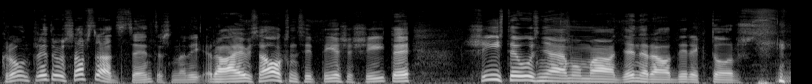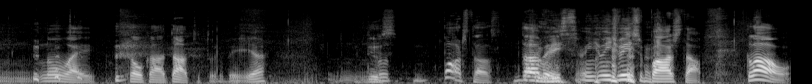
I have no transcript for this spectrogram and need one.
krona pretrūras apstrādes centrs. Un arī Raivis augsnes ir tieši šī te, šīs te uzņēmuma ģenerāldirektors. nu, vai kaut kā tā tu tur bija. Ja? Divs pārstāvs. Tā bija. visu. Viņ, viņš visu pārstāv. Klau,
